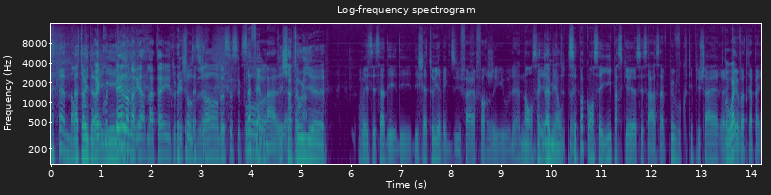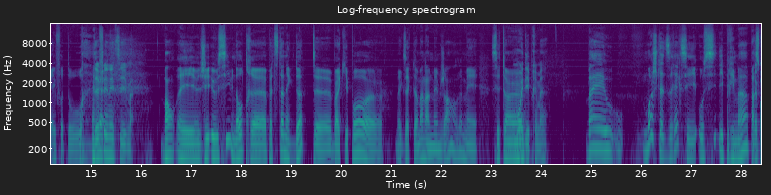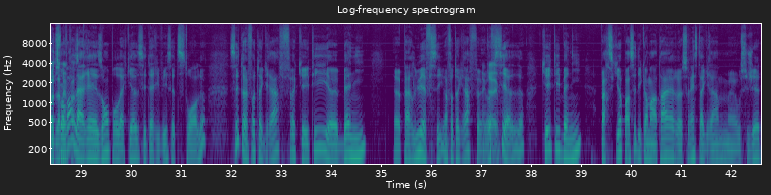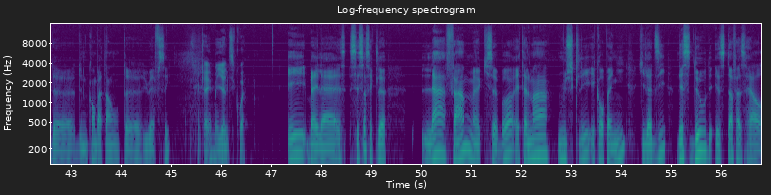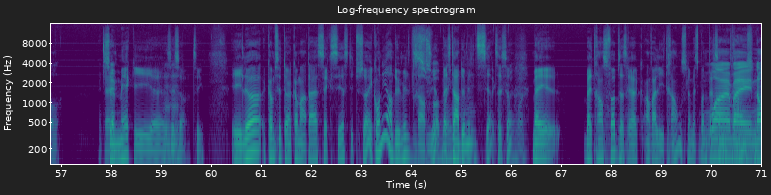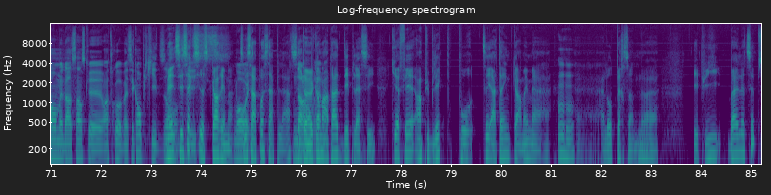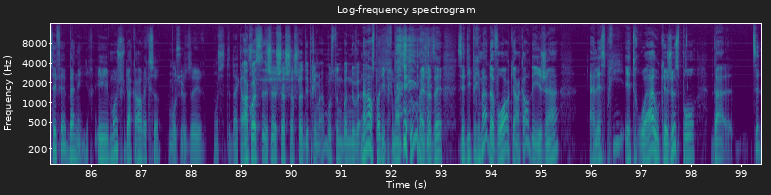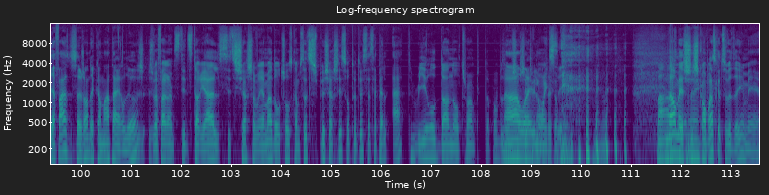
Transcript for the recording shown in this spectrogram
non. Bataille Un coup de pelle en arrière de la tête ou quelque chose du genre. là. Ça, c'est pas, Ça fait euh, mal. Des chatouilles euh, Oui, c'est ça, des, des, des chatouilles avec du fer forgé ou de... Non, c'est c'est pas conseillé parce que c'est ça, ça peut vous coûter plus cher euh, Ouais. que votre appareil photo. Définitivement. Bon, et j'ai aussi une autre euh, petite anecdote euh, ben, qui n'est pas euh, exactement dans le même genre, là, mais c'est un. Moins déprimant. Ben, moi, je te dirais que c'est aussi déprimant parce que tu vas voir façon. la raison pour laquelle c'est arrivé, cette histoire-là. C'est un photographe qui a été banni par l'UFC, un photographe euh, officiel, là, qui a été banni parce qu'il a passé des commentaires euh, sur Instagram euh, au sujet d'une combattante euh, UFC. OK, mais il a Et- dit quoi? Et ben, c'est ça, c'est que le- la femme euh, qui se bat est tellement musclée et compagnie qu'il a dit This dude is tough as hell. Ce mec est. euh. C'est ça, tu sais. Et là, comme c'est un commentaire sexiste et tout ça, et qu'on est en 2018, Transphobe, ben, c'était en 2017, c'est ça. Ben, ben, transphobe, ça serait envers les trans, là, mais c'est pas une personne Ouais, trans. ben là. non, mais dans le sens que, en tout cas, ben, c'est compliqué, disons. Mais c'est sexiste, carrément. Ouais, ouais. Ça n'a pas sa place. C'est un non, commentaire déplacé qui a fait en public pour atteindre quand même à, Mhm. à l'autre personne. là. Et puis, ben, le type s'est fait bannir. Et moi, je suis d'accord avec ça. Moi aussi. Je veux dire. Moi, j'étais d'accord. En quoi je, je cherche le déprimant? Moi, c'est une bonne nouvelle. Non, non, c'est pas déprimant du tout, mais je veux dire, c'est déprimant de voir qu'il y a encore des gens à l'esprit étroit ou que juste pour. dans- Tu sais, de faire ce genre de commentaires-là. Je, je vais faire un petit éditorial. Si tu cherches vraiment d'autres choses comme ça, tu peux chercher sur Twitter. Ça s'appelle at real Donald Trump. T'as pas besoin de chercher plus Ah non, loin que ça. en Non, mais je, comprends ce que tu veux dire, mais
